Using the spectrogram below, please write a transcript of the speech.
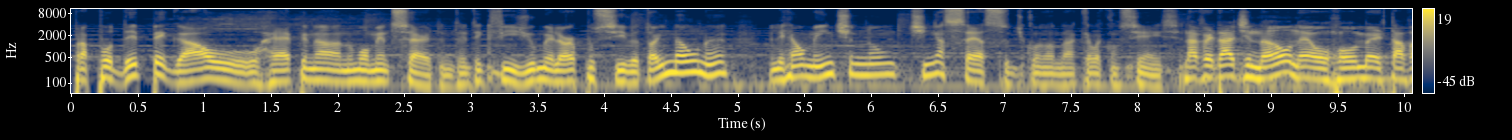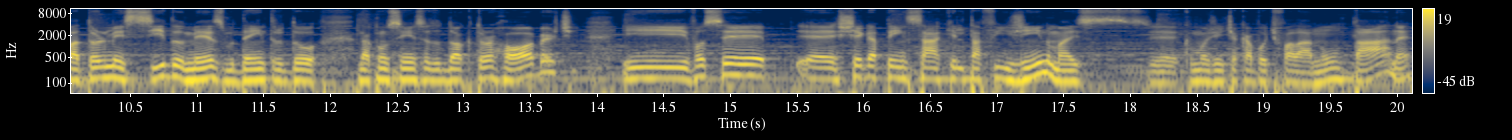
para poder pegar o, rap na, no momento certo. Então ele tem que fingir o melhor possível. E não, né? Ele realmente não tinha acesso de, naquela consciência. Na verdade, não, né? O Homer tava adormecido mesmo dentro do, da consciência do Dr. Robert. E você é, chega a pensar que ele tá fingindo, mas é, como a gente acabou de falar, não tá, né?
